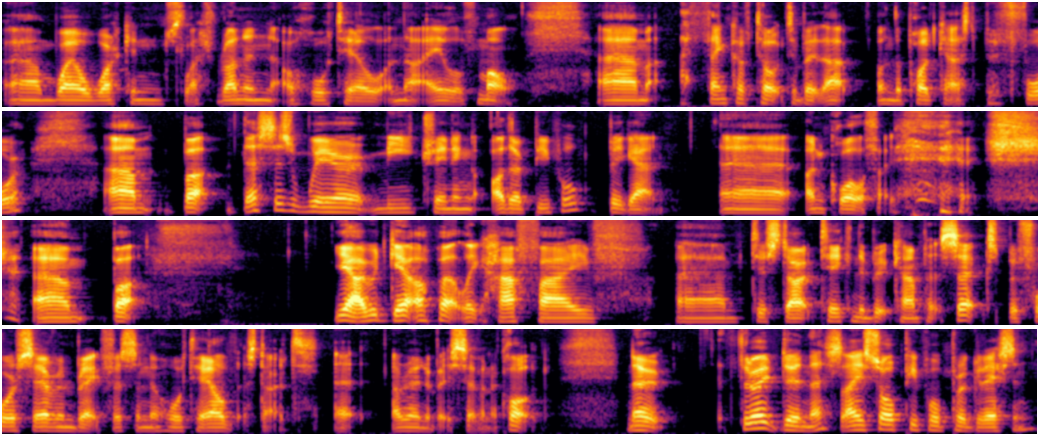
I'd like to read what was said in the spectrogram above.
um, while working slash running a hotel on the isle of mull. Um, i think i've talked about that on the podcast before. Um, but this is where me training other people began uh, unqualified. um, but yeah, I would get up at like half five um, to start taking the boot camp at six before serving breakfast in the hotel that starts at around about seven o'clock. Now, throughout doing this, I saw people progressing,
